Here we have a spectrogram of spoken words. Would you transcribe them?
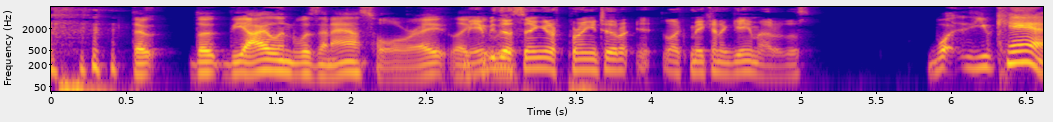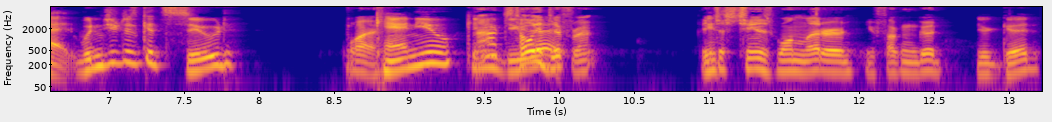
the the the island was an asshole, right? Like Maybe it they're thinking of putting it to like making a game out of this. what you can't. Wouldn't you just get sued? Why? Can you? Can Nah, you it's totally that? different. They It- just changed one letter. and You're fucking good. You're good.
